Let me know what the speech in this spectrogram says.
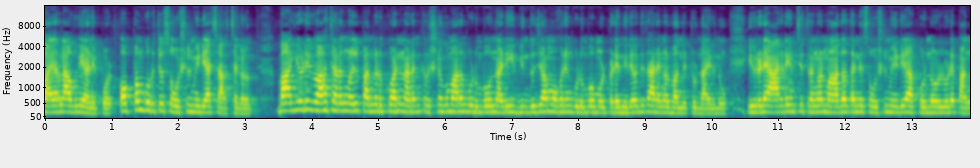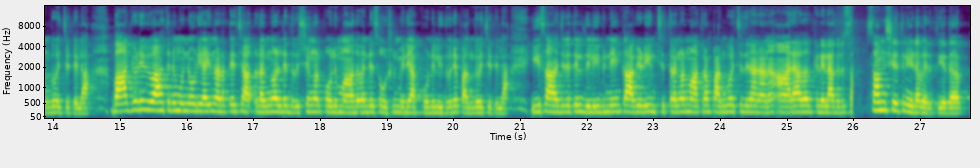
വൈറലാവുകയാണ് ഇപ്പോൾ. ഒപ്പം കുറിച്ച് സോഷ്യൽ മീഡിയ ചർച്ചകളും. ഭാഗ്യയുടെ വിവാഹ ചടങ്ങുകളിൽ പങ്കെടുക്കുവാൻ നടൻ കൃഷ്ണകുമാറും കുടുംബവും നടി ബിന്ദുജ മോഹനും കുടുംബവും ഉൾപ്പെടെ നിരവധി താരങ്ങൾ വന്നിട്ടുണ്ടായിരുന്നു. ഇവരുടെ ആരുടെയും ചിത്രങ്ങൾ മാധവ് തന്റെ സോഷ്യൽ മീഡിയ അക്കൗണ്ടുകളിലൂടെ പങ്കുവച്ചിട്ടില്ല. ഭാഗ്യയുടെ വിവാഹത്തിന് മുന്നോടിയായി നടത്തിയ ചടങ്ങുകളുടെ ദൃശ്യങ്ങൾ പോലും മാധവന്റെ സോഷ്യൽ മീഡിയ അക്കൗണ്ടിൽ ഇതുവരെ പങ്കുവച്ചിട്ടില്ല. ഈ സാഹചര്യത്തിൽ ദിലീപിന്റെയും കാവ്യയുടെയും ചിത്രങ്ങൾ മാത്രം പങ്കുവച്ചതിനാലാണ് ആരാധകർക്കിടയിൽ അതൊരു സംശയത്തിന് ഇടവരുത്തിയത്.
